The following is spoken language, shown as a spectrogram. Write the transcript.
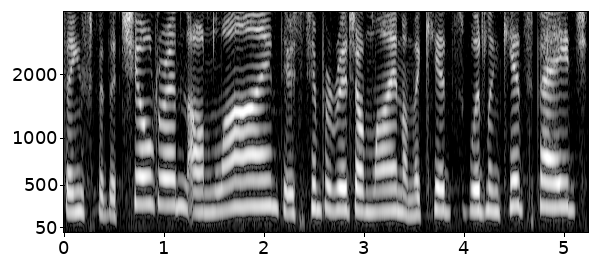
things for the children online. There's Timber Ridge online on the kids Woodland Kids page.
